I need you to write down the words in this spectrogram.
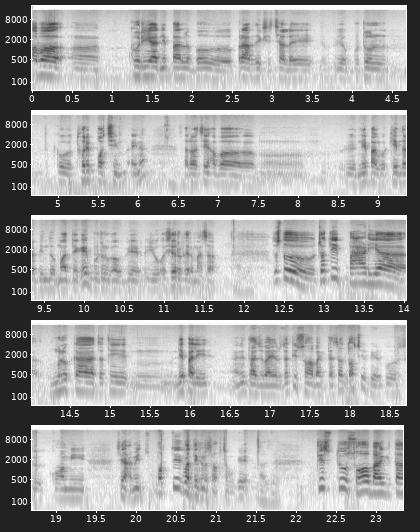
अब कोरिया नेपाल बहु प्राविधिक शिक्षालय यो बुटोलको थोरै पश्चिम होइन? र चाहिँ अब यो नेपालको केन्द्रबिन्दु मध्येकै बुटुलको यो सेरोफेरोमा छ। जस्तो जति पहाडिया मुलुकका जति नेपाली होइन दाजुभाइहरू जति सहभागिता छ दसैँ भेडको कमी चाहिँ हामी प्रत्येकमा देख्न सक्छौँ कि? त्यस्तो सहभागिता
